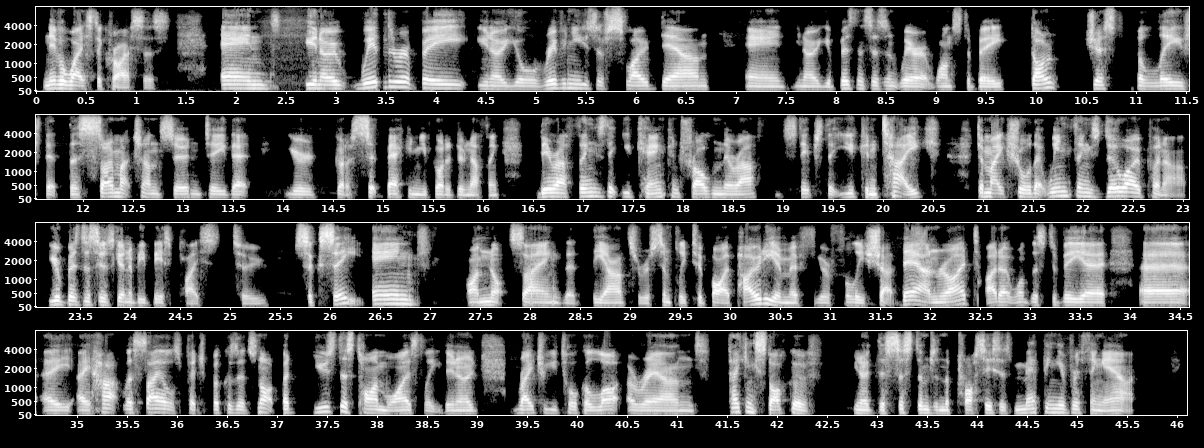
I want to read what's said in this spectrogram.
Never waste a crisis. And, you know, whether it be, you know, your revenues have slowed down and, you know, your business isn't where it wants to be, don't just believe that there's so much uncertainty that you've got to sit back and you've got to do nothing. There are things that you can control and there are steps that you can take to make sure that when things do open up, your business is going to be best placed to succeed. And I'm not saying that the answer is simply to buy podium if you're fully shut down, right? I don't want this to be a, a, a heartless sales pitch because it's not, but use this time wisely. You know, Rachel, you talk a lot around taking stock of, you know, the systems and the processes, mapping everything out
